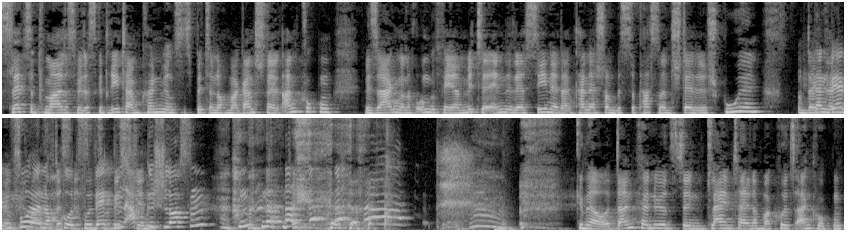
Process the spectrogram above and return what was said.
das letzte Mal, dass wir das gedreht haben, können wir uns das bitte noch mal ganz schnell angucken. Wir sagen dann noch ungefähr Mitte, Ende der Szene, dann kann er schon bis zur passenden Stelle spulen. Und dann, dann werden vorher noch kurz Wetten abgeschlossen. Genau, und dann können wir uns den kleinen Teil noch mal kurz angucken.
